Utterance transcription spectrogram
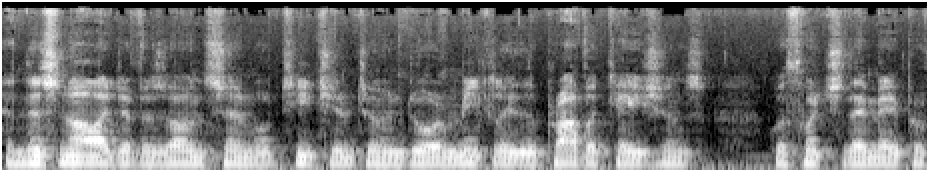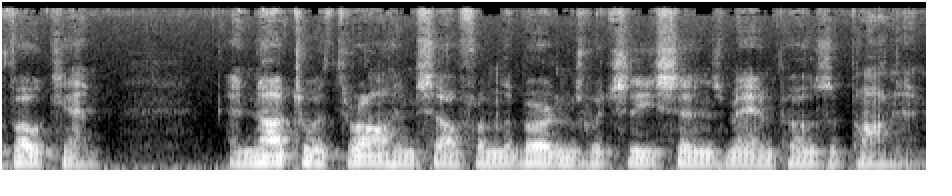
and this knowledge of his own sin will teach him to endure meekly the provocations with which they may provoke him, and not to withdraw himself from the burdens which these sins may impose upon him.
